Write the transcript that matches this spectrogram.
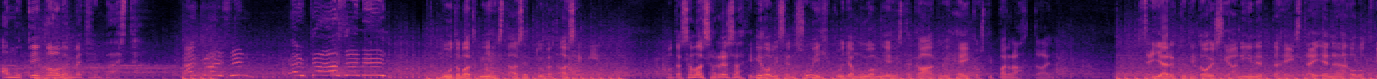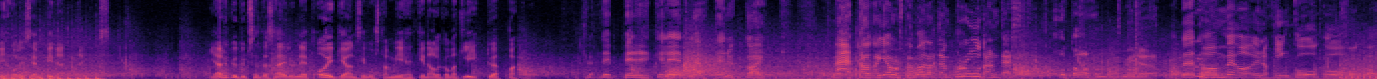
ammuttiin kolmen metrin päästä. Takaisin! Käykää asemiin! Muutamat miehistä asettuivat asemiin, mutta samassa resähti vihollisen suihku ja muua miehistä kaatui heikosti parahtaen. Se järkyti toisiaan niin, että heistä ei enää ollut vihollisen pidättäjiksi. Järkytykseltä säilyneet oikean sivusta miehetkin alkoivat liittyä pakoon. Kyllä ne perkeleet lähtee nyt kaikki. Mä et ota jalusta, mä otan tän pruutan tästä. Otahan minä. Otetaan me ainakin KK mukaan.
